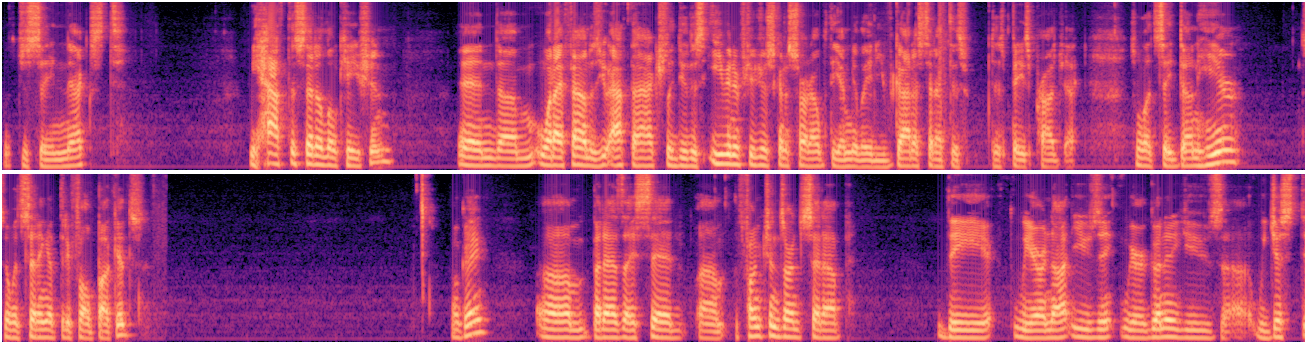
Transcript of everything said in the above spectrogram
Let's just say next. We have to set a location. And um, what I found is you have to actually do this even if you're just going to start out with the emulator. You've got to set up this, this base project. So let's say done here. So it's setting up the default buckets. Okay, um, but as I said, um, the functions aren't set up. The we are not using. We are going to use. Uh, we just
